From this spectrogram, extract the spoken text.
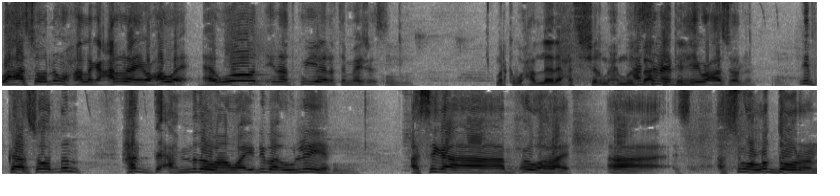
waxaasoo dhan waxaa laga cararaya waxaa waaye awood inaad ku yeelato meeshaas. Marka waxaad leedahay xasan sheekh maxamuud baa ka waxaasoo dhan. Dhibkaasoo dhan hadda axmedowhan waa idhiba uu leeyahay. Asiga muxuu ahaay aa, is- isagoon la dooran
